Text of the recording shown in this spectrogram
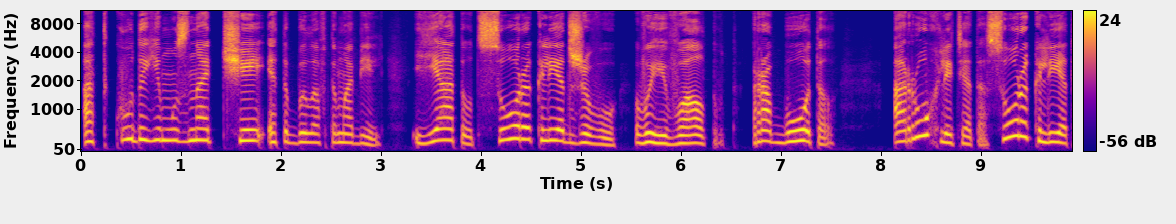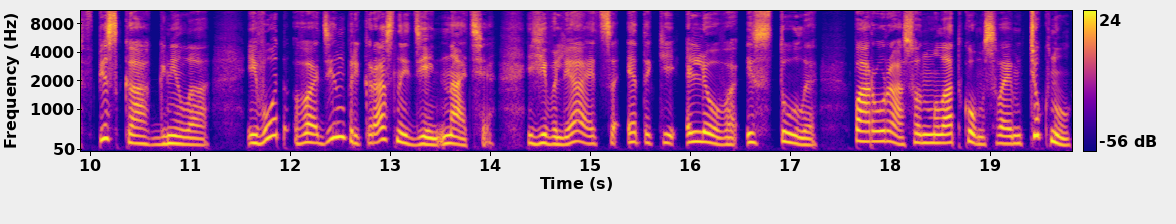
Откуда ему знать, чей это был автомобиль? Я тут 40 лет живу, воевал тут, работал. А рухлядь это 40 лет в песках гнила. И вот в один прекрасный день, Натя, является этакий Лёва из Тулы, Пару раз он молотком своим тюкнул,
